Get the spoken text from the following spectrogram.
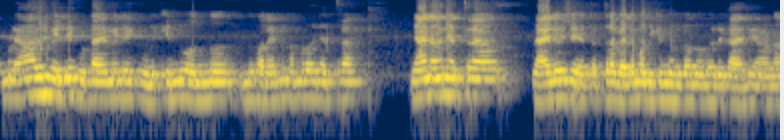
നമ്മളെ ആ ഒരു വലിയ കൂട്ടായ്മയിലേക്ക് വിളിക്കുന്നു എന്ന് എന്ന് പറയുമ്പോൾ നമ്മളതിന് എത്ര ഞാൻ അതിനെ എത്ര വാല്യൂ ചെയ്ത് എത്ര വില മതിക്കുന്നുണ്ടോ എന്നുള്ളൊരു കാര്യമാണ്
